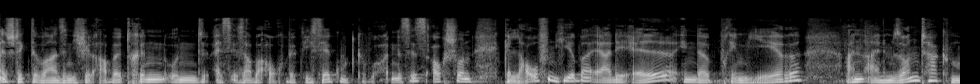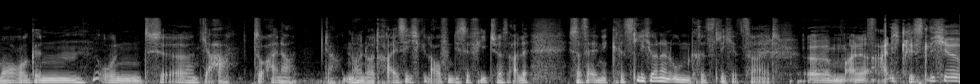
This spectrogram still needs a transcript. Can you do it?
Es steckte wahnsinnig viel Arbeit drin und es ist aber auch wirklich sehr gut geworden. Es ist auch schon gelaufen hier bei RDL in der Premiere an einem Sonntagmorgen und äh, ja, zu einer ja, 9.30 Uhr gelaufen, diese Features alle. Ist das eine christliche oder eine unchristliche Zeit? Ähm, eine eigentlich christliche,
